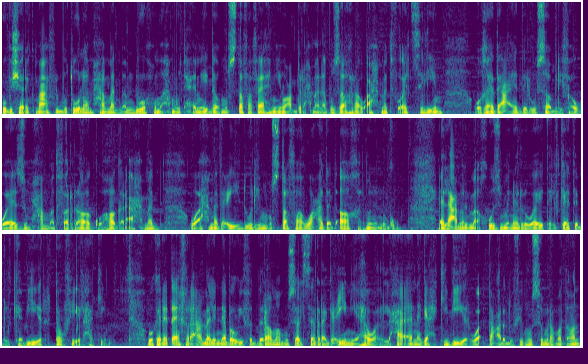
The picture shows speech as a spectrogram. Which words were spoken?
وبيشارك معاه في البطولة محمد ممدوح ومحمود حميدة ومصطفى فهمي وعبد الرحمن أبو زهرة وأحمد فؤاد سليم وغادة عادل وصبري فواز ومحمد فراج وهاجر أحمد وأحمد عيد وريم مصطفى وعدد آخر من النجوم. العمل مأخوذ من رواية الكاتب الكبير توفيق الحكيم. وكانت آخر أعمال النبوي في الدراما مسلسل راجعين يا هوا اللي حقق نجاح كبير وقت عرضه في موسم رمضان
